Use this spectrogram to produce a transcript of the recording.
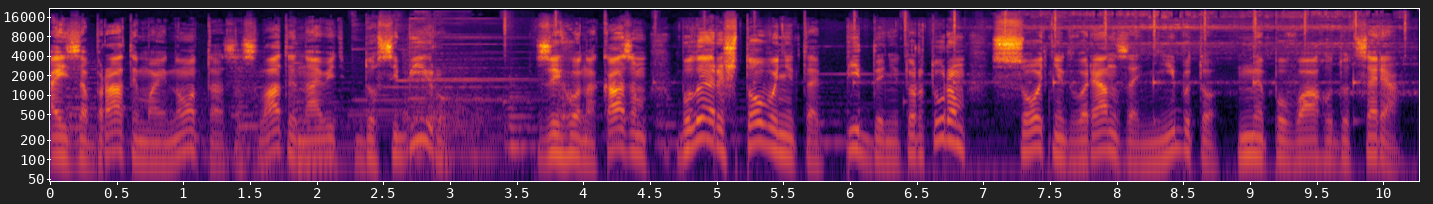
а й забрати майно та заслати навіть до Сибіру. За його наказом були арештовані та піддані тортурам сотні дворян за нібито неповагу до царя.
